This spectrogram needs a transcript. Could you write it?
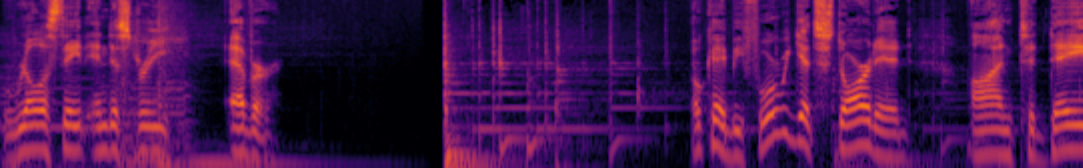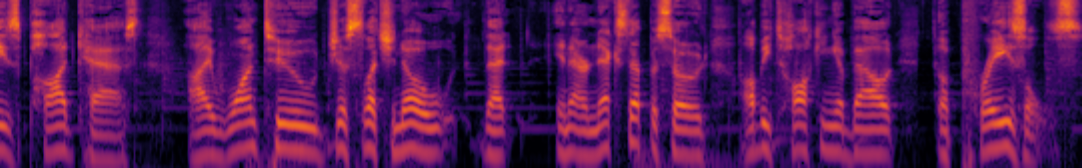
real estate industry ever. Okay, before we get started on today's podcast, I want to just let you know that in our next episode, I'll be talking about appraisals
